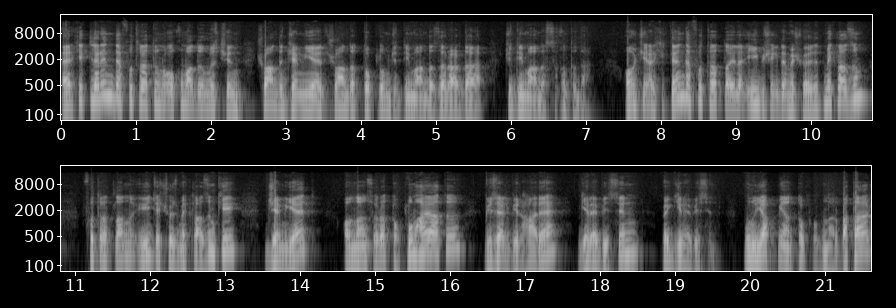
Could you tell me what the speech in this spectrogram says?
Erkeklerin de fıtratını okumadığımız için şu anda cemiyet, şu anda toplum ciddi manada zararda, ciddi manada sıkıntıda. Onun için erkeklerin de fıtratlarıyla iyi bir şekilde meşveret etmek lazım. Fıtratlarını iyice çözmek lazım ki cemiyet, ondan sonra toplum hayatı güzel bir hale gelebilsin ve girebilsin. Bunu yapmayan toplumlar batar,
